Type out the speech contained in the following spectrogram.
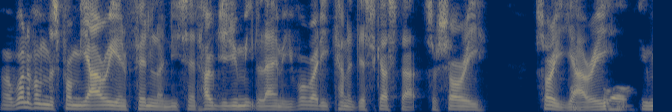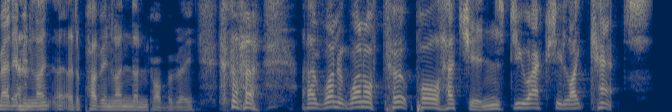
well, one of them was from Yari in Finland. He said, "How did you meet Lemmy?" You've already kind of discussed that, so sorry, sorry, Yari. cool. You met him in Lon- at a pub in London, probably. uh, one one off Paul Hutchins. Do you actually like cats?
